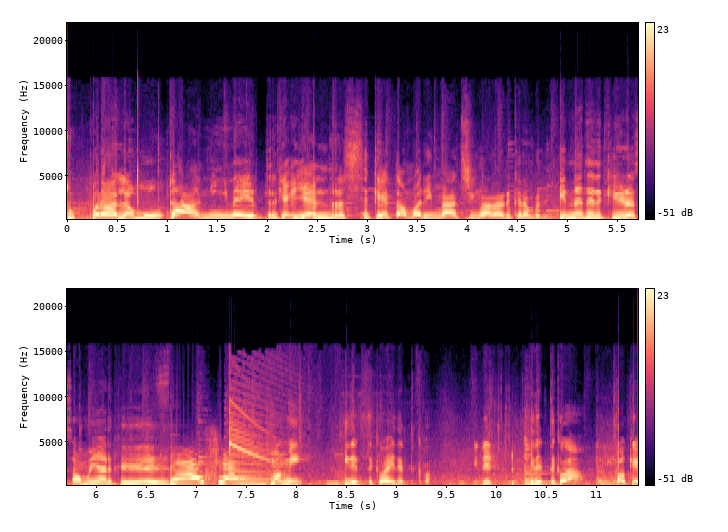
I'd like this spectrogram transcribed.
சூப்பரா இல்லாமோ நீங்க என்ன எடுத்திருக்கேன் என் ட்ரெஸ்ஸுக்கு ஏத்த மாதிரி மேட்சிங்கான எடுக்கிற மாதிரி. என்னது இது கீழே? செம்மையா இருக்கு. மம்மி இது எடுத்துக்கவா இது எடுத்துக்கவா? இது இது எடுத்துக்கவா? ஓகே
